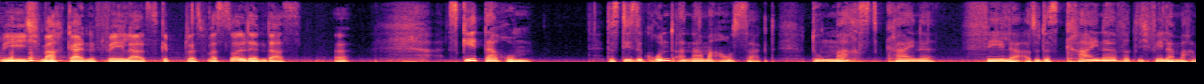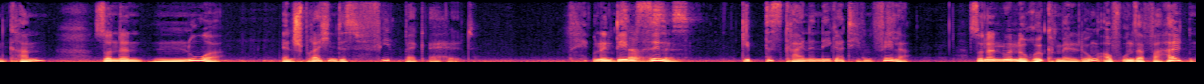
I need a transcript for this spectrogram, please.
Wie, ich mache keine Fehler. Es gibt was, was soll denn das? Es geht darum, dass diese Grundannahme aussagt, du machst keine Fehler, also dass keiner wirklich Fehler machen kann, sondern nur entsprechendes Feedback erhält. Und in dem So Sinn gibt es keine negativen Fehler, sondern nur eine Rückmeldung auf unser Verhalten,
